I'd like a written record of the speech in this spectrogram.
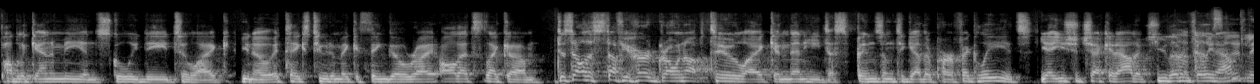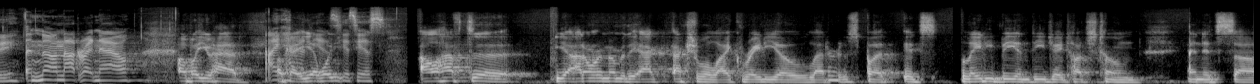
Public Enemy and Schooly D to like, you know, it takes two to make a thing go right. All that's like um just all the stuff you heard growing up too. Like, and then he just spins them together perfectly. It's yeah, you should check it out. If you live in Philly Absolutely. now? No, not right now. Oh, but you had. I okay, had, yeah, yes, well, yes, yes. I'll have to yeah, I don't remember the ac- actual like radio letters, but it's Lady B and DJ Touchtone, and it's uh,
